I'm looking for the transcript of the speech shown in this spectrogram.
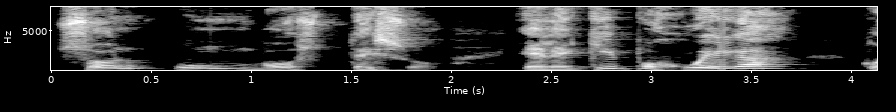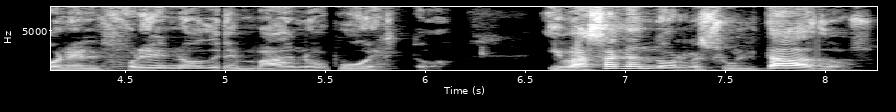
Son un bostezo. El equipo juega con el freno de mano puesto y va sacando resultados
